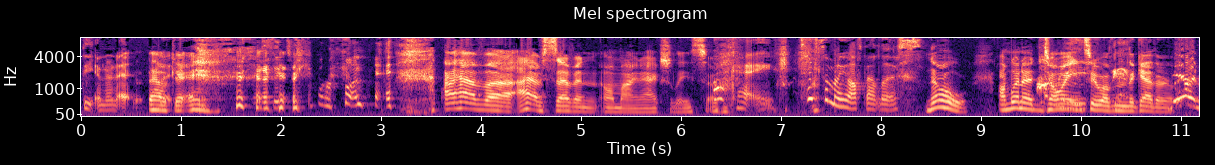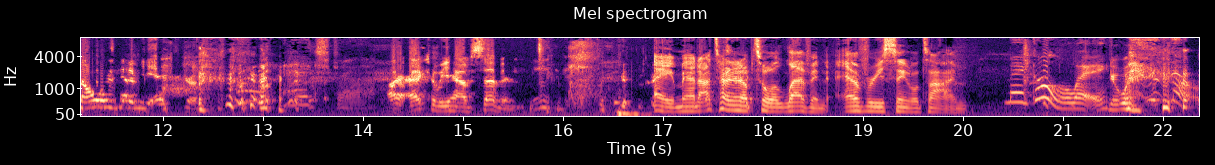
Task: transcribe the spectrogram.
the internet. okay. six people on it. I have uh I have seven on mine actually. So Okay, take somebody off that list. no, I'm gonna join mean- two of them together. Darren always got to be extra. Extra. I actually have seven. Hey man, I turn it up to eleven every single time. Man, go away. Go away. No.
